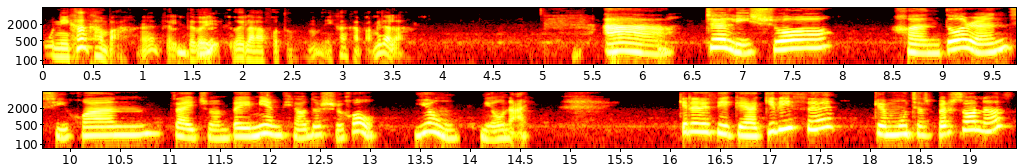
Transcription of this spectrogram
ni han ¿eh? te, te, doy, te doy la foto. Ni han mírala. 啊，这里说很多人喜欢在准备面条的时候用牛奶。Quiere decir que aquí dice que muchas personas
